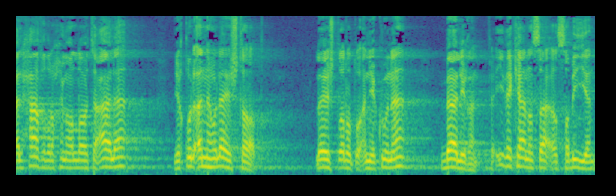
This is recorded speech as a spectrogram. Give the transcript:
الحافظ رحمه الله تعالى يقول أنه لا يشترط. لا يشترط أن يكون بالغا فإذا كان صبيا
